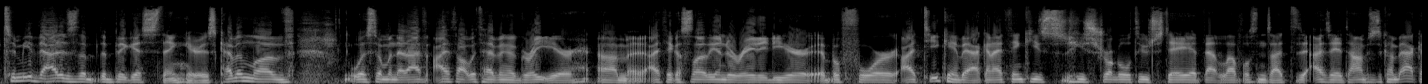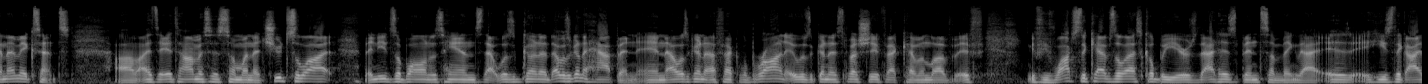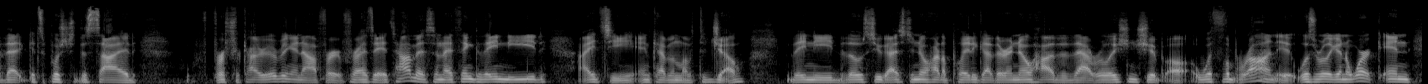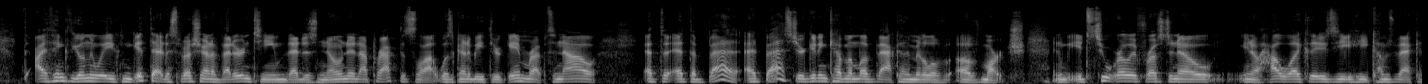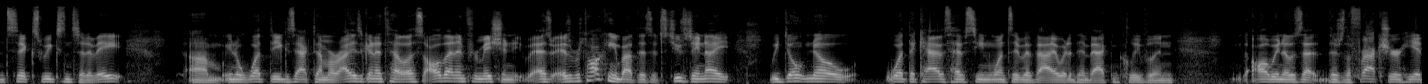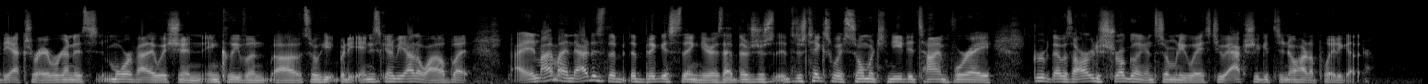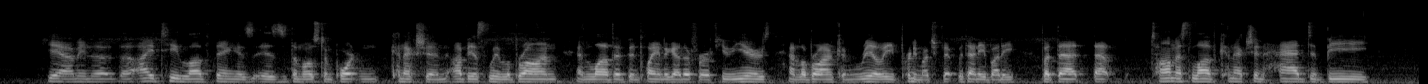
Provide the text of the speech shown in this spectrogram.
to me, that is the the biggest thing here. Is Kevin Love was someone that I I thought was having a great year. Um, I think a slightly underrated year before it came back, and I think he's he's struggled to stay at that level since Isaiah Thomas has come back, and that makes sense. Um, Isaiah Thomas is someone that shoots a lot, that needs the ball in his hands. That was gonna that was gonna happen, and that was gonna affect LeBron. It was gonna especially especially affect Kevin Love. If if you've watched the Cavs the last couple years, that has been something that is he's the guy that gets pushed to the side first for Kyrie Irving and now for, for Isaiah Thomas. And I think they need IT and Kevin Love to gel. They need those two guys to know how to play together and know how that, that relationship uh, with LeBron it was really going to work. And I think the only way you can get that, especially on a veteran team that is known to not practice a lot, was going to be through game reps. Now at the at the best at best you're getting Kevin Love back in the middle of, of March, and it's too early for us to know you know how likely is he he comes back in six weeks instead of eight. Um, you know what the exact MRI is going to tell us. All that information as as we're talking about this, it's Tuesday night. We don't know what the Cavs have seen once they've evaluated him back in Cleveland all we know is that there's the fracture. He had the X-ray. We're going to more evaluation in Cleveland. Uh, so he, but he, and he's going to be out a while. But in my mind, that is the the biggest thing here is that there's just it just takes away so much needed time for a group that was already struggling in so many ways to actually get to know how to play together. Yeah, I mean the the it Love thing is is the most important connection. Obviously, LeBron and Love have been playing together for a few years, and LeBron can really pretty much fit with anybody. But that that Thomas Love connection had to be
